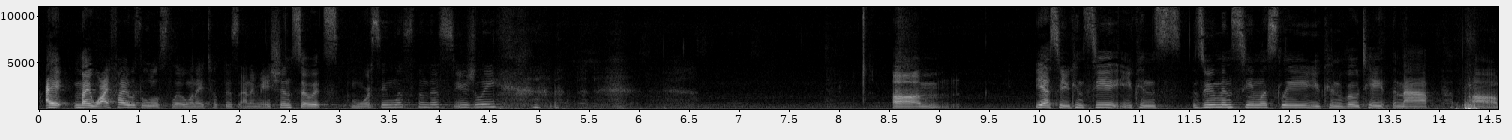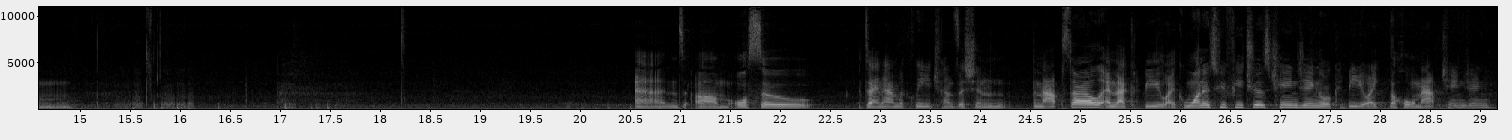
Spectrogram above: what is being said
I, my Wi-Fi was a little slow when I took this animation, so it's more seamless than this usually. um, yeah, so you can see, you can zoom in seamlessly, you can rotate the map. Um, and um, also dynamically transition the map style, and that could be like one or two features changing, or it could be like the whole map changing.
